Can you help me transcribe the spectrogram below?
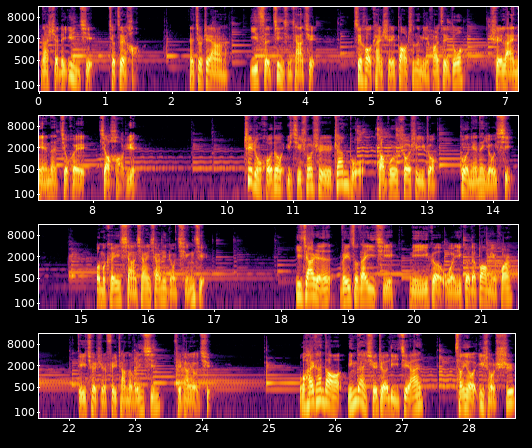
那谁的运气就最好。那就这样呢，依次进行下去，最后看谁爆出的米花最多，谁来年呢就会交好运。这种活动与其说是占卜，倒不如说是一种过年的游戏。我们可以想象一下那种情景：一家人围坐在一起，你一个我一个的爆米花，的确是非常的温馨，非常有趣。我还看到明代学者李介安曾有一首诗，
